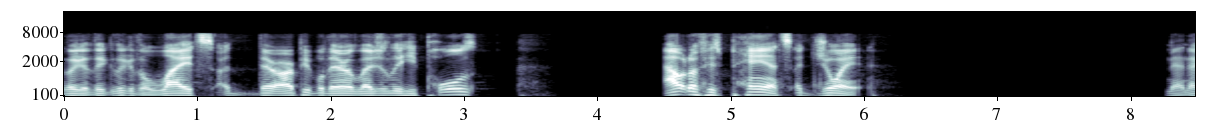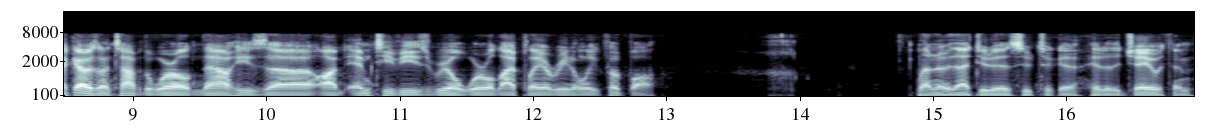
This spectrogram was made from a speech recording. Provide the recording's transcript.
Look at the look at the lights. Uh, there are people there. Allegedly, he pulls out of his pants a joint. Man, that guy was on top of the world. Now he's uh, on MTV's Real World. I play Arena League football. I don't know who that dude is who took a hit of the J with him.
